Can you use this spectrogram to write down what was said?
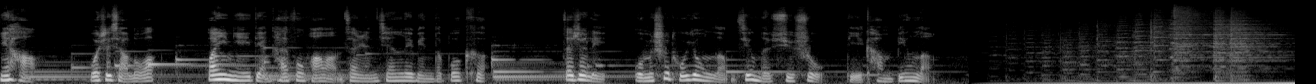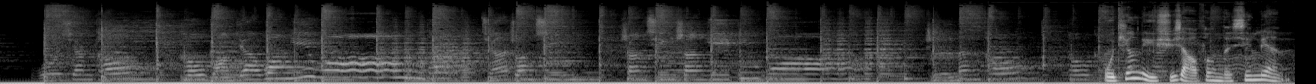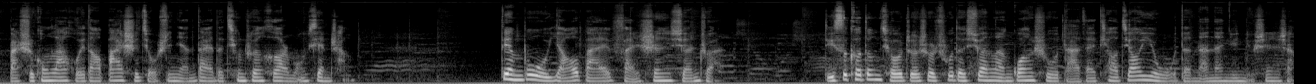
你好，我是小罗，欢迎你点开凤凰网在人间 Living 的播客。在这里，我们试图用冷静的叙述抵抗冰冷。我想偷偷望呀望一望他，假装欣赏欣赏一瓶花，只能偷偷。舞厅里，徐小凤的新恋把时空拉回到八十九十年代的青春荷尔蒙现场。垫步摇摆，反身旋转，迪斯科灯球折射出的绚烂光束打在跳交谊舞的男男女女身上。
